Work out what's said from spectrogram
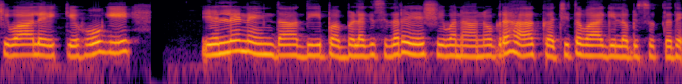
ಶಿವಾಲಯಕ್ಕೆ ಹೋಗಿ ಎಳ್ಳೆಣ್ಣೆಯಿಂದ ದೀಪ ಬೆಳಗಿಸಿದರೆ ಶಿವನ ಅನುಗ್ರಹ ಖಚಿತವಾಗಿ ಲಭಿಸುತ್ತದೆ.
